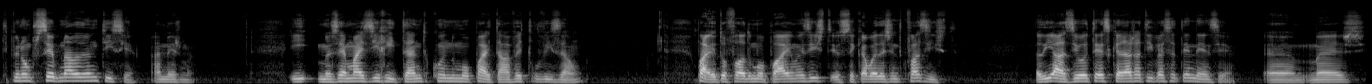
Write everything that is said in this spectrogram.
Tipo, eu não percebo nada da notícia, à mesma. E, mas é mais irritante quando o meu pai está a ver televisão. Pá, eu estou a falar do meu pai, mas isto, eu sei que há da gente que faz isto. Aliás, eu até se calhar já tive essa tendência. Uh, mas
